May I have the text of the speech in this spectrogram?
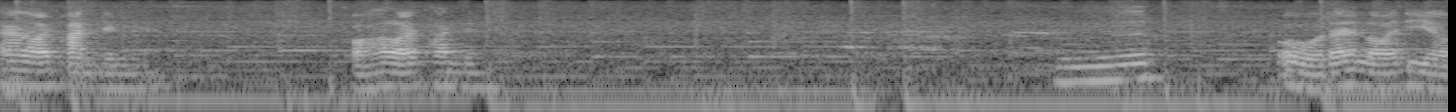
ห้าร้อยพันหนึ่งขอห้าร้อยพันหนึ่งปึ๊บโอ้ได้ร้อยเดียว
